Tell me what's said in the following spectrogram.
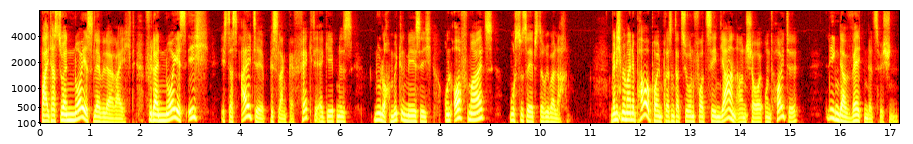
Bald hast du ein neues Level erreicht. Für dein neues Ich ist das alte, bislang perfekte Ergebnis nur noch mittelmäßig und oftmals musst du selbst darüber lachen. Wenn ich mir meine PowerPoint-Präsentation vor zehn Jahren anschaue und heute, liegen da Welten dazwischen.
